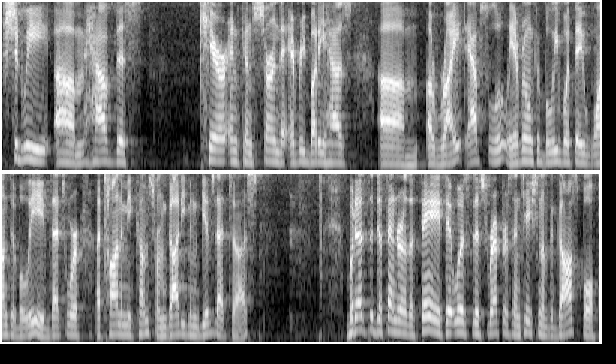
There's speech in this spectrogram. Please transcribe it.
should we um, have this care and concern that everybody has um, a right? Absolutely. Everyone can believe what they want to believe. That's where autonomy comes from. God even gives that to us. But as the defender of the faith, it was this representation of the gospel.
